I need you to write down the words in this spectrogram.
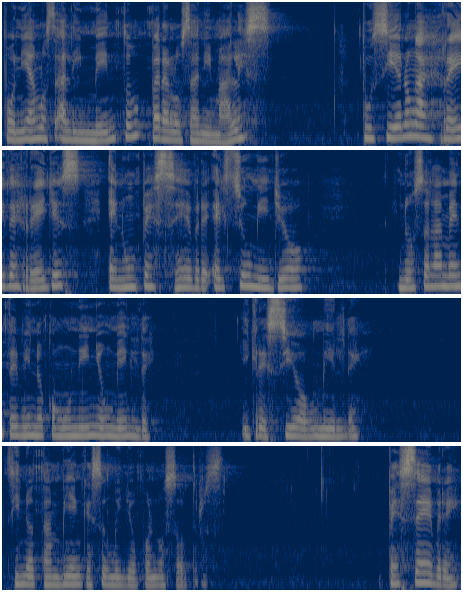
ponían los alimentos para los animales. Pusieron al rey de reyes en un pesebre, él se humilló. No solamente vino como un niño humilde y creció humilde, sino también que se humilló por nosotros pesebre.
